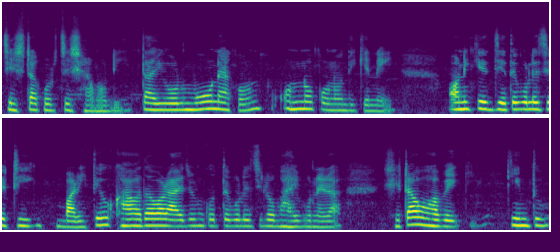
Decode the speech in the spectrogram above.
চেষ্টা করছে শ্যামলী। তাই ওর মন এখন অন্য কোনো দিকে নেই। অনেকে যেতে বলেছে, ঠিক, বাড়িতেও খাওয়া দাওয়ার আয়োজন করতে বলেছিল ভাই বোনেরা সেটাও হবে কিন্তু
